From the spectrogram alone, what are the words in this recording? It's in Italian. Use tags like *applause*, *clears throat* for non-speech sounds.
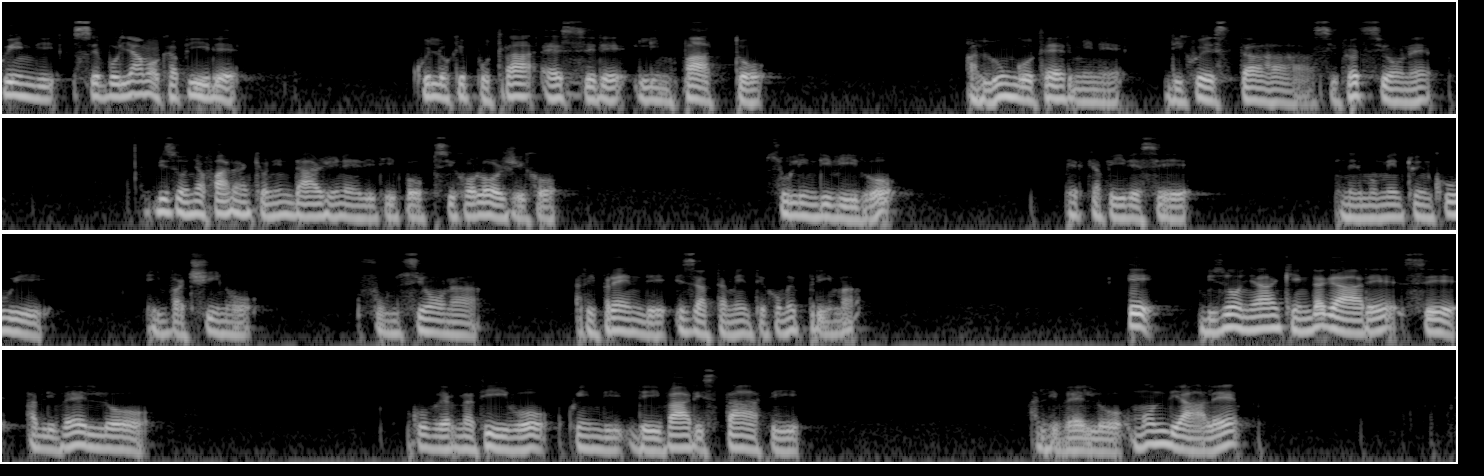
Quindi se vogliamo capire quello che potrà essere l'impatto a lungo termine di questa situazione, bisogna fare anche un'indagine di tipo psicologico sull'individuo per capire se nel momento in cui il vaccino funziona riprende esattamente come prima e bisogna anche indagare se a livello governativo, quindi dei vari stati a livello mondiale,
